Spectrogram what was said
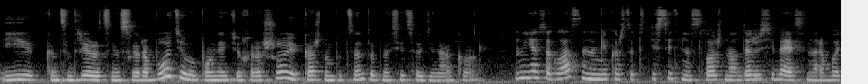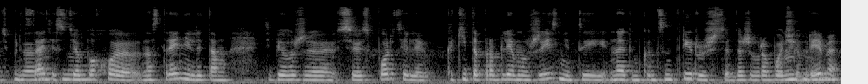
И концентрироваться на своей работе, выполнять ее хорошо и к каждому пациенту относиться одинаково. Ну, я согласна, но мне кажется, это действительно сложно. Вот даже себя, если на работе Да, представить, если у да. тебя плохое настроение или там тебе уже все испортили, какие-то проблемы в жизни, ты на этом концентрируешься даже в рабочее Мгм. время,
